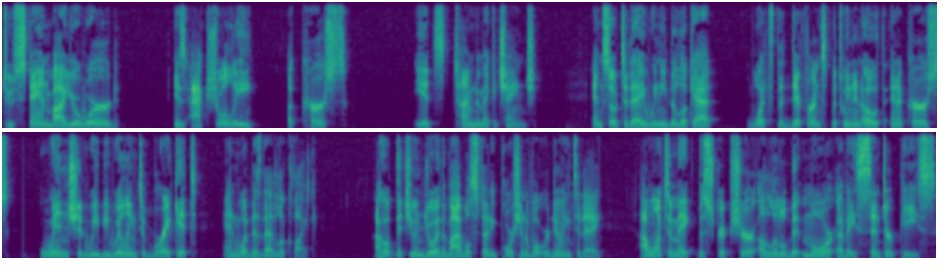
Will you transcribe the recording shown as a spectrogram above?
to stand by your word, is actually a curse, it's time to make a change. And so today we need to look at what's the difference between an oath and a curse, when should we be willing to break it, and what does that look like? I hope that you enjoy the Bible study portion of what we're doing today. I want to make the scripture a little bit more of a centerpiece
